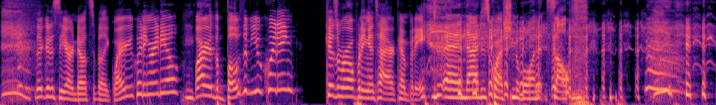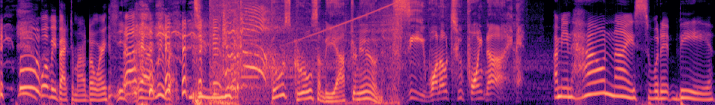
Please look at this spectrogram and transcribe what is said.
They're going to see our notes and be like, why are you quitting radio? Why are the both of you quitting? Because we're opening a tire company. and that is questionable in itself. we'll be back tomorrow. Don't worry. Yeah, yeah, we will. Those girls in the afternoon. Z102.9. I mean, how nice would it be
